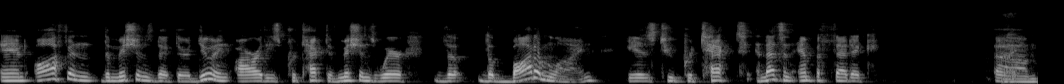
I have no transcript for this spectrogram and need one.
And often the missions that they're doing are these protective missions where the the bottom line is to protect, and that's an empathetic. Um, right.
